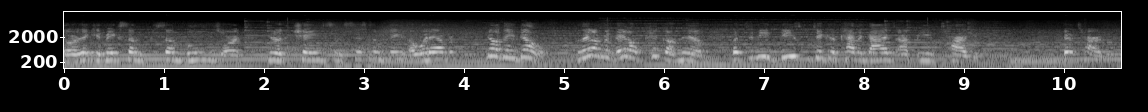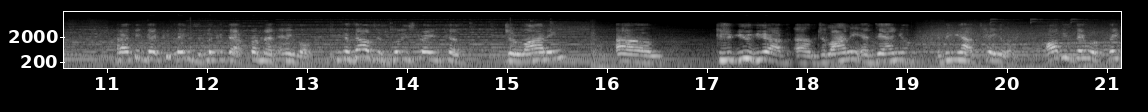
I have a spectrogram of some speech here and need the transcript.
or they can make some some moves or you know change some system things or whatever. No, they don't. They don't they don't pick on them. But to me, these particular kind of guys are being targeted. They're targeted. And I think that people need to look at that from that angle because that was just really strange because Jelani, um, because you you have um, Jelani and Daniel, and then you have Taylor. All these they were they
